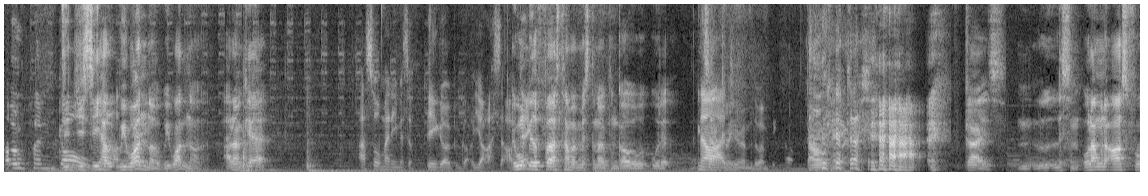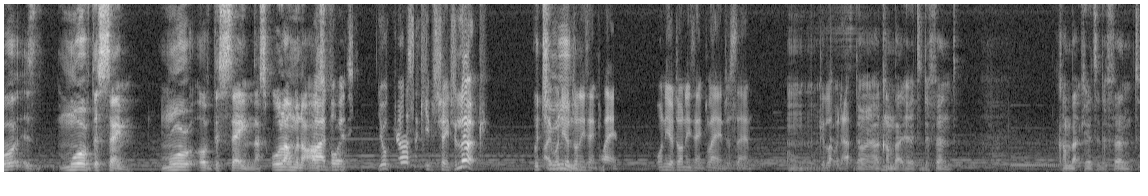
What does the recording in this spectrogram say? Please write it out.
Open goal. Did you see how we won though? We won though. I don't care. I saw Manny miss a big open goal. Yeah, I, said- It won't be the first time I've missed an open goal, would it? No, I Exactly. do remember the one picked up. Oh, okay. okay. Guys, listen. All I'm gonna ask for is more of the same. More of the same. That's all I'm gonna All ask right, for. boys. Your cursor keeps changing. Look. What do you one of your mean? Donnies ain't playing. One of your Donnies ain't playing. Just saying. Mm, Good luck with that. Don't worry, I'll come back here to defend. Come back here to defend.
